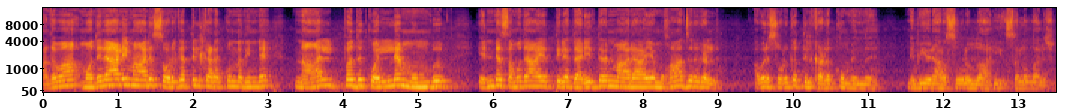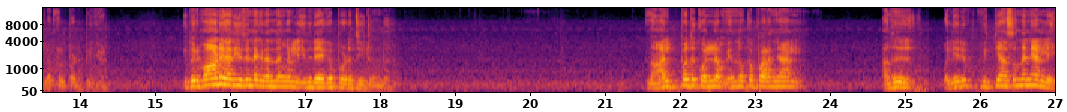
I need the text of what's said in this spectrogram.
അഥവാ മുതലാളിമാർ സ്വർഗത്തിൽ കടക്കുന്നതിന്റെ നാൽപ്പത് കൊല്ലം മുമ്പ് എന്റെ സമുദായത്തിലെ ദരിദ്രന്മാരായ മുഹാജറുകൾ അവർ സ്വർഗത്തിൽ കടക്കും എന്ന് നബിയുന റസൂലുല്ലാഹി സല്ലാ അലൈഹി സ്വലക്കൾ പഠിപ്പിക്കുകയാണ്. ഇതൊരുപാട് ഹദീസിന്റെ ഗ്രന്ഥങ്ങൾ ഇത് രേഖപ്പെടുത്തിയിട്ടുണ്ട്. നാൽപ്പത് കൊല്ലം എന്നൊക്കെ പറഞ്ഞാൽ അത് വലിയൊരു വ്യത്യാസം തന്നെയല്ലേ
